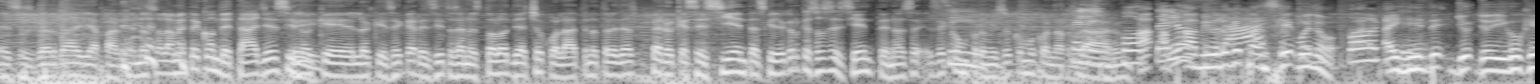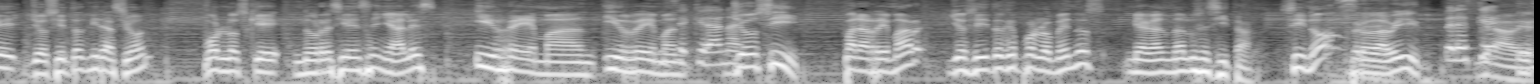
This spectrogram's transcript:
eso es verdad, y aparte no solamente con detalles, sino Sí. que lo que dice Karencito, o sea, no es todos los días chocolate, no todos los días, pero que se sienta, es que yo creo que eso se siente, ¿no? Ese, ese Sí. compromiso como con la Que le relación. importe A, a- lo a mí lo que pasa es que, bueno, hay gente, yo, yo digo que yo siento admiración por los que no reciben señales y reman y reman. Se quedan ahí. Yo sí, para remar, yo siento que por lo menos me hagan una lucecita. Si no, Pero David, Pero es que, grave.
